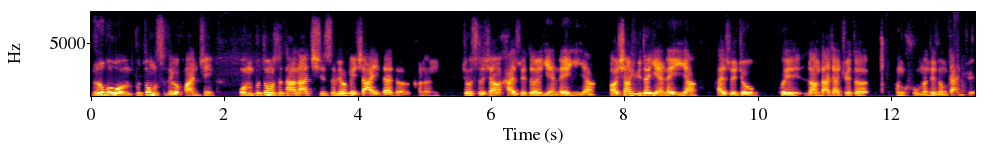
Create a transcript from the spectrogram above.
如果我们不重视这个环境，我们不重视它，那其实留给下一代的可能就是像海水的眼泪一样，啊，像鱼的眼泪一样，海水就会让大家觉得很苦闷这种感觉。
